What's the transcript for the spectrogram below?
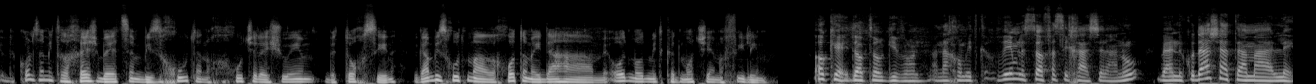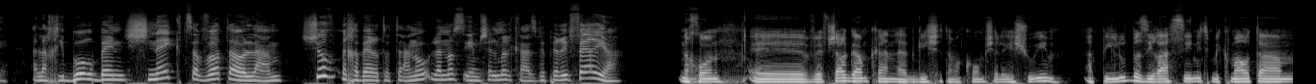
וכל זה מתרחש בעצם בזכות הנוכחות של הישועים בתוך סין, וגם בזכות מערכות המידע המאוד מאוד מתקדמות שהם מפעילים. אוקיי, okay, דוקטור גבעון, אנחנו מתקרבים לסוף השיחה שלנו, והנקודה שאתה מעלה על החיבור בין שני קצוות העולם, שוב מחברת אותנו לנושאים של מרכז ופריפריה. נכון, אה, ואפשר גם כאן להדגיש את המקום של הישועים, הפעילות בזירה הסינית מיקמה אותם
